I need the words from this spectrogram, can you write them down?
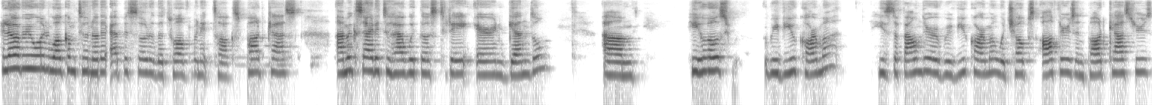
Hello, everyone. Welcome to another episode of the 12 Minute Talks podcast. I'm excited to have with us today Aaron Gendel. Um, he hosts Review Karma He's the founder of Review Karma, which helps authors and podcasters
